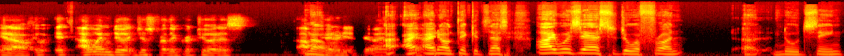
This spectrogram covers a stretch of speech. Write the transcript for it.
you know, it, it, I wouldn't do it just for the gratuitous opportunity to do it. I, I, I don't think it's necessary. I was asked to do a front uh, nude scene,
